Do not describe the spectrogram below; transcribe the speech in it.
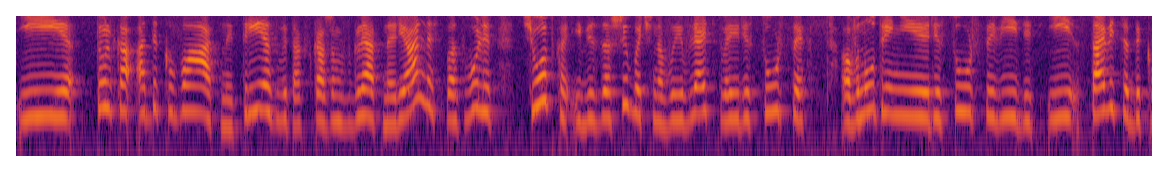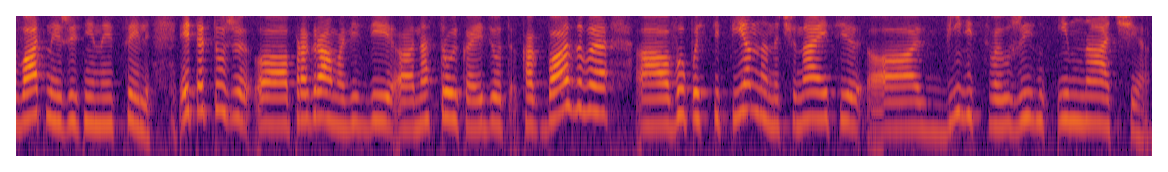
И только адекватный, трезвый, так скажем, взгляд на реальность позволит четко и безошибочно выявлять свои ресурсы, внутренние ресурсы видеть и ставить адекватные жизненные цели. Это тоже э, программа везде, э, настройка идет как базовая, э, вы постепенно начинаете э, видеть свою жизнь иначе,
